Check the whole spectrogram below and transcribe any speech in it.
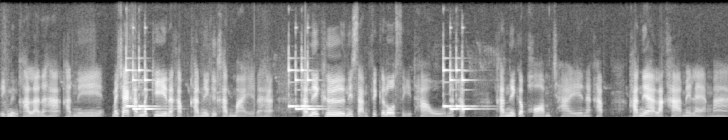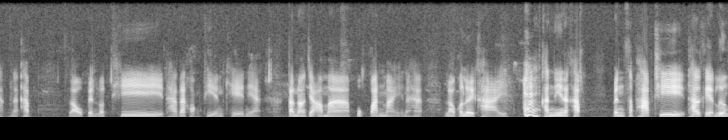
อีกหนึ่งคันแล้วนะฮะ คันนี้ไม่ใช่คันเมื่อกี้นะครับ คันนี้คือคันใหม่นะฮะ คันนี้คือนิสสันฟิก a โ o สีเทานะครับ คันนี้ก็พร้อมใช้นะครับ คันนี้ราคาไม่แรงมากนะครับ เราเป็นรถที่ทางด้านของ TNK เนี่ยกำลังจะเอามาปลุกปั้นใหม่นะฮะ เราก็เลยขายคันนี้นะครับ เป็นสภาพที่ถ้าเกิดเรื่อง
